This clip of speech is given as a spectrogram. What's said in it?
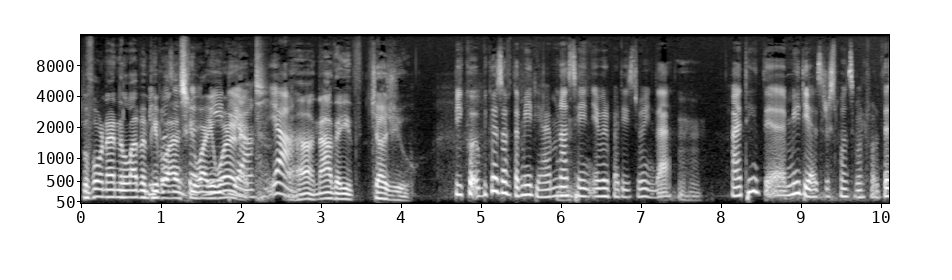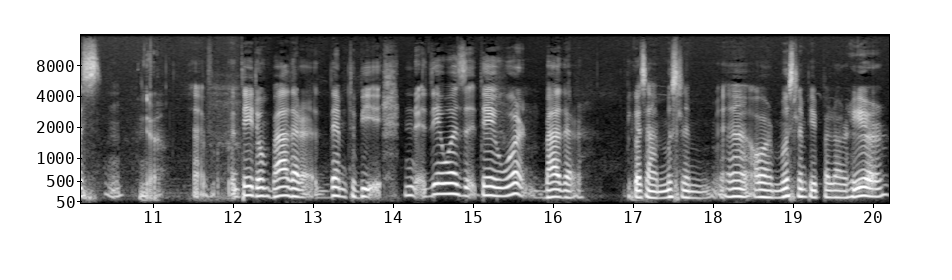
before 9/11, people ask you the why you're wearing it. yeah. Uh-huh. Now they judge you. because because of the media. I'm Mm-hmm. not saying everybody's doing that. I think the media is responsible for this. Mm. Yeah. Uh, they don't bother them to be. n- There was they weren't bother because I'm Muslim uh, or Muslim people are here.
